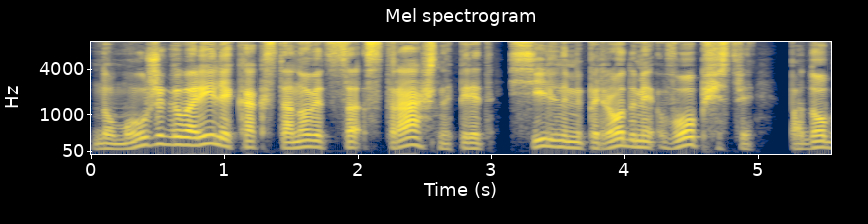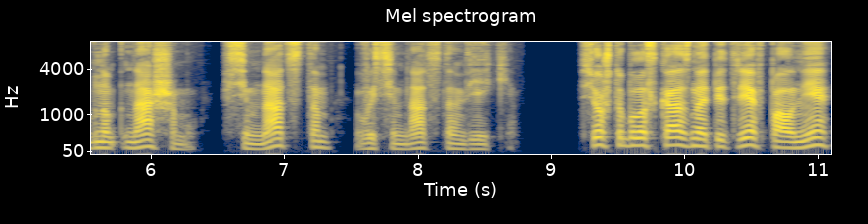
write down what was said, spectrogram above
Но мы уже говорили, как становится страшно перед сильными природами в обществе, подобном нашему, в XVII-XVIII веке. Все, что было сказано о Петре, вполне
